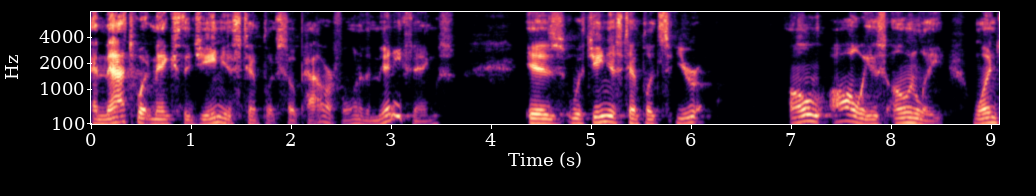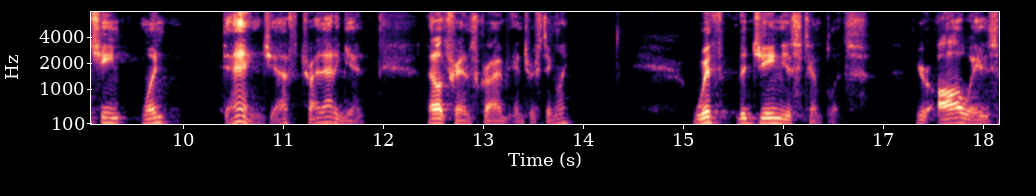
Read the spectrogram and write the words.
And that's what makes the Genius template so powerful. One of the many things is with Genius templates, you're always only one chain, one. Dang, Jeff, try that again. That'll transcribe interestingly. With the Genius templates, you're always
